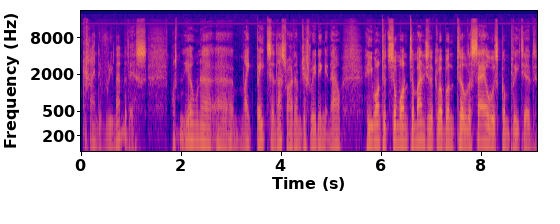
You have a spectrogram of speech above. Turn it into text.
kind of remember this. Wasn't the owner uh, Mike Bateson? That's right, I'm just reading it now. He wanted someone to manage the club until the sale was completed.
